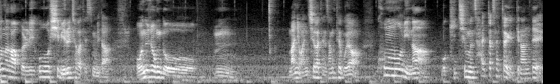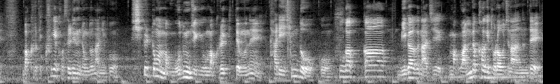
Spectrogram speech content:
코로나가 걸리고 11일차가 됐습니다. 어느 정도 음, 많이 완치가 된 상태고요. 콧물이나 뭐 기침은 살짝 살짝 있긴 한데 막 그렇게 크게 거슬리는 정도는 아니고 10일 동안 막 못 움직이고 막 그랬기 때문에 다리 힘도 없고 후각과 미각은 아직 막 완벽하게 돌아오진 않았는데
